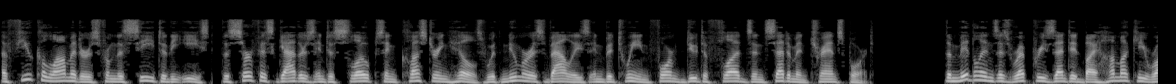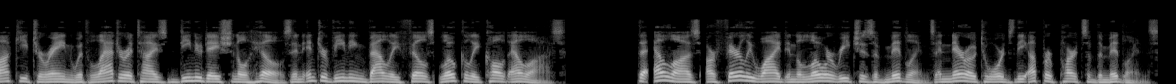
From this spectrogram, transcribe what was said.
A few kilometers from the sea to the east, the surface gathers into slopes and clustering hills with numerous valleys in between formed due to floods and sediment transport. The Midlands is represented by hummocky rocky terrain with lateritized denudational hills and intervening valley fills locally called elas. The Elas are fairly wide in the lower reaches of Midlands and narrow towards the upper parts of the Midlands.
